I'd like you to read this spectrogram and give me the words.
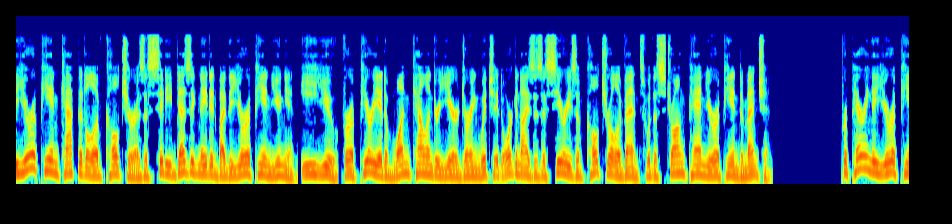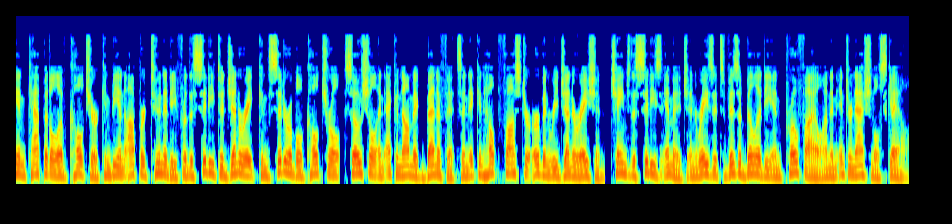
The European Capital of Culture is a city designated by the European Union (EU) for a period of one calendar year during which it organizes a series of cultural events with a strong pan-European dimension. Preparing a European capital of culture can be an opportunity for the city to generate considerable cultural, social and economic benefits and it can help foster urban regeneration, change the city's image and raise its visibility and profile on an international scale.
